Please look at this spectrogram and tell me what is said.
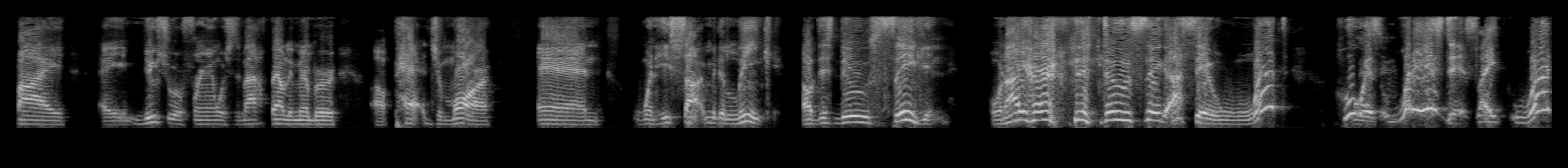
by a mutual friend, which is my family member, uh, Pat Jamar. And when he shot me the link of this dude singing, when I heard this dude sing, I said, "What? Who is? What is this? Like, what?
